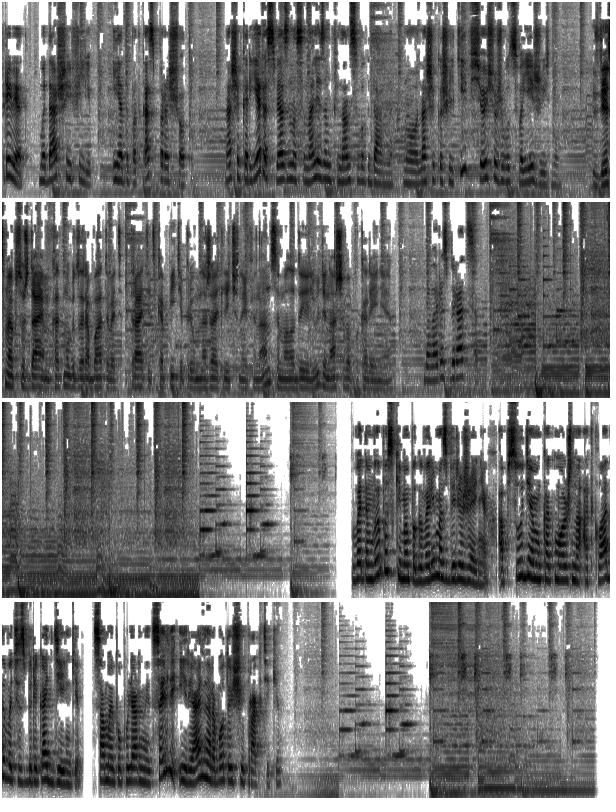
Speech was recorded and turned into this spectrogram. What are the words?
Привет, мы Даша и Филипп, и это подкаст по расчету. Наша карьера связана с анализом финансовых данных, но наши кошельки все еще живут своей жизнью. Здесь мы обсуждаем, как могут зарабатывать, тратить, копить и приумножать личные финансы молодые люди нашего поколения. Давай разбираться. В этом выпуске мы поговорим о сбережениях, обсудим, как можно откладывать и сберегать деньги, самые популярные цели и реально работающие практики.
